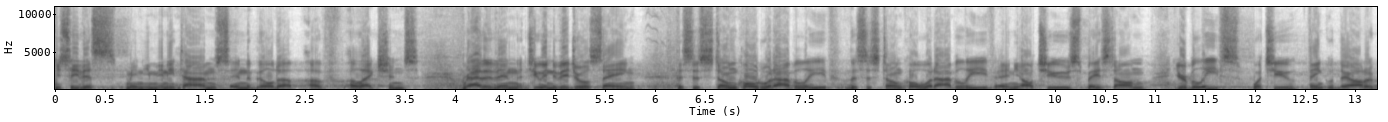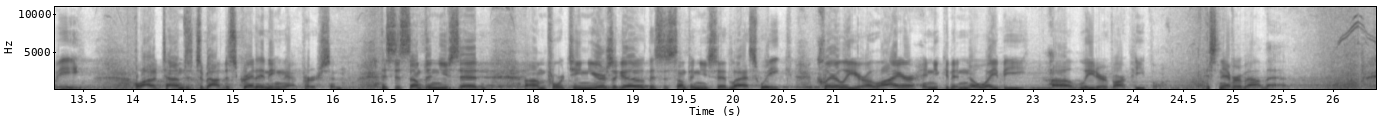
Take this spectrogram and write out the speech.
You see this many, many times in the buildup of elections. Rather than the two individuals saying, This is stone cold what I believe, this is stone cold what I believe, and y'all choose based on your beliefs, what you think they ought to be. A lot of times it's about discrediting that person. This is something you said um, 14 years ago, this is something you said last week. Clearly you're a liar, and you can in no way be a leader of our people. It's never about that.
